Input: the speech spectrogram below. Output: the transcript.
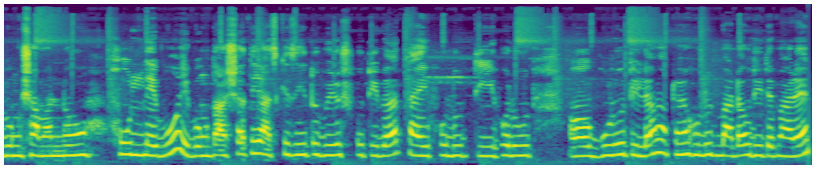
এবং সামান্য ফুল নেব এবং তার সাথে আজকে যেহেতু বৃহস্পতিবার, তাই হলুদ দিই হলুদ গুঁড়ো দিলাম। আপনারা হলুদ বাটাও দিতে পারেন।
